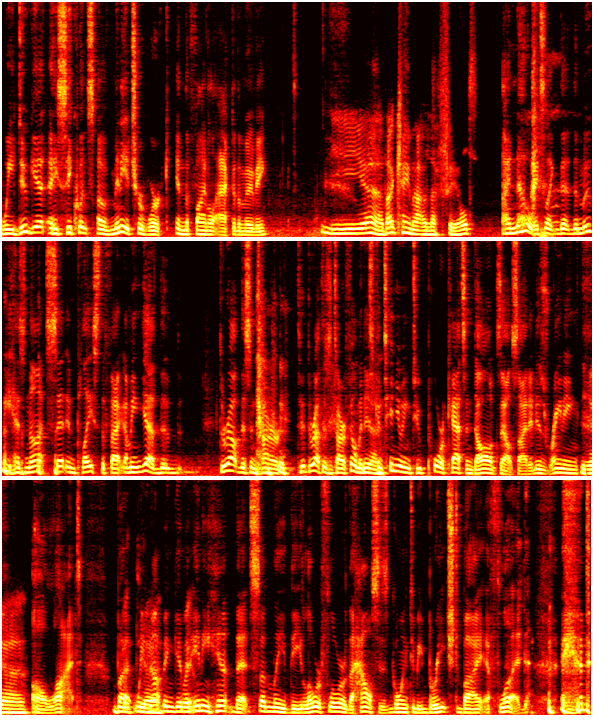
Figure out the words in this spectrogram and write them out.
we do get a sequence of miniature work in the final act of the movie. Yeah, that came out of left field. I know it's like the the movie has not set in place the fact. I mean, yeah, the, throughout this entire th- throughout this entire film, it is Yeah. continuing to pour cats and dogs outside. It is raining Yeah. a lot. But, But, we've yeah, not been given when- any hint that suddenly the lower floor of the house is going to be breached by a flood. and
